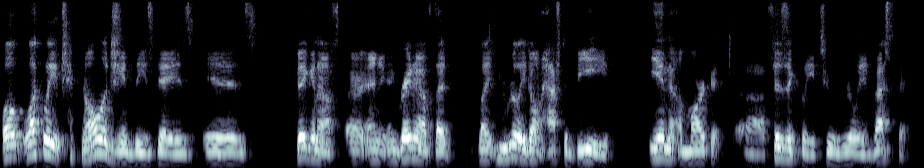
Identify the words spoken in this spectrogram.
Well, luckily, technology these days is big enough or, and, and great enough that like you really don't have to be in a market uh, physically to really invest there.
